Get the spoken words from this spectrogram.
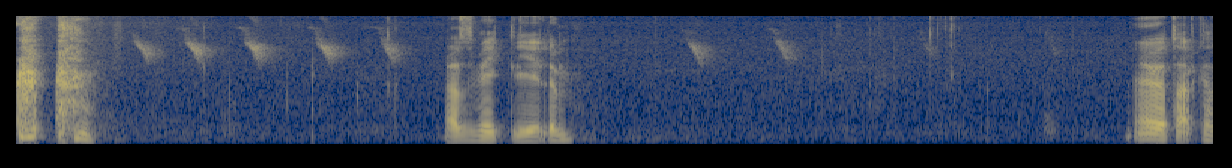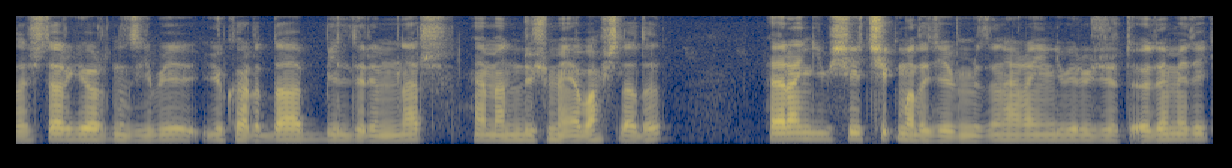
Biraz bekleyelim. Evet arkadaşlar gördüğünüz gibi yukarıda bildirimler hemen düşmeye başladı. Herhangi bir şey çıkmadı cebimizden. Herhangi bir ücret ödemedik.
